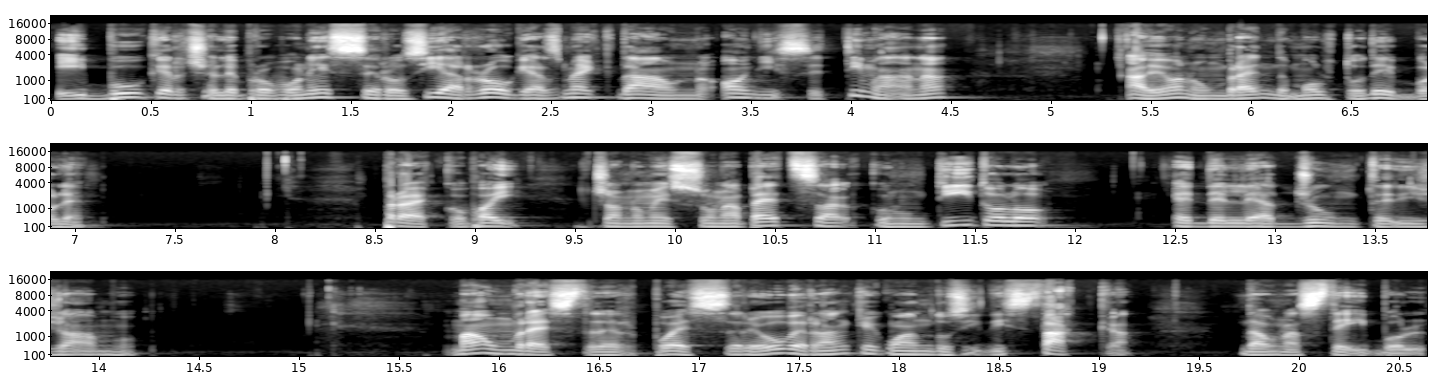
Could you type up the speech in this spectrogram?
e i Booker ce le proponessero sia a Raw che a SmackDown ogni settimana, avevano un brand molto debole. Però ecco, poi ci hanno messo una pezza con un titolo e delle aggiunte, diciamo ma un wrestler può essere over anche quando si distacca da una stable.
